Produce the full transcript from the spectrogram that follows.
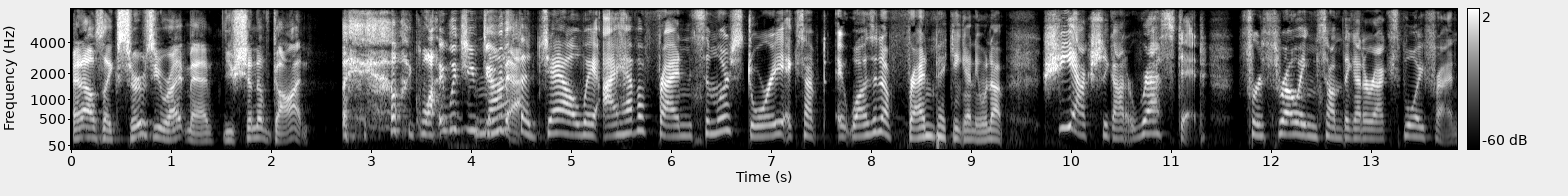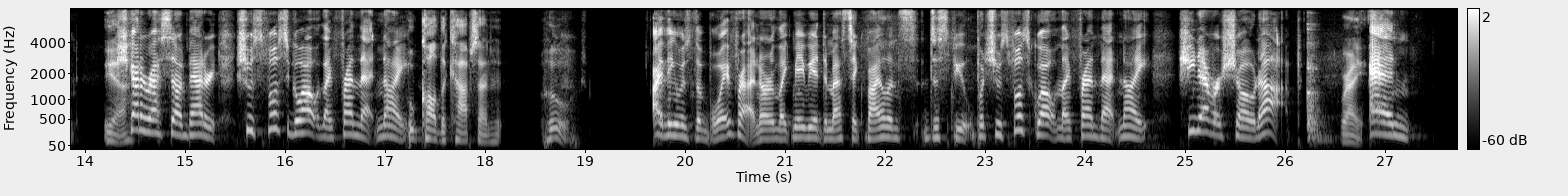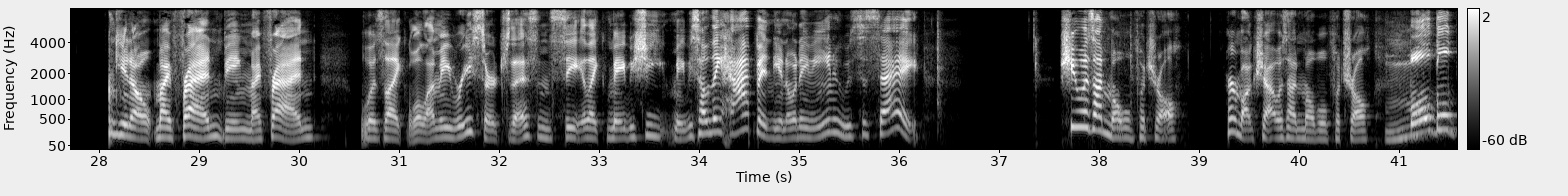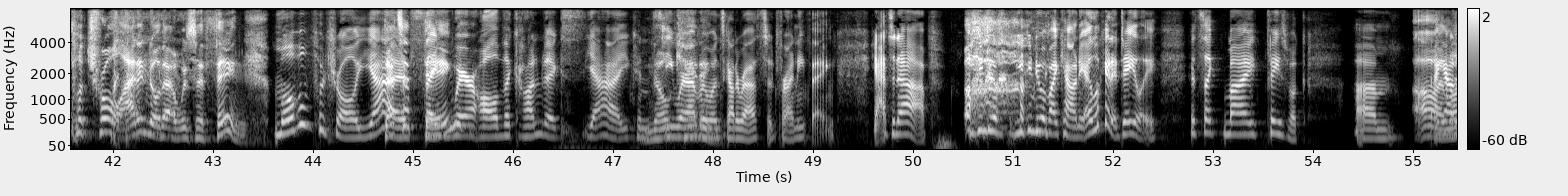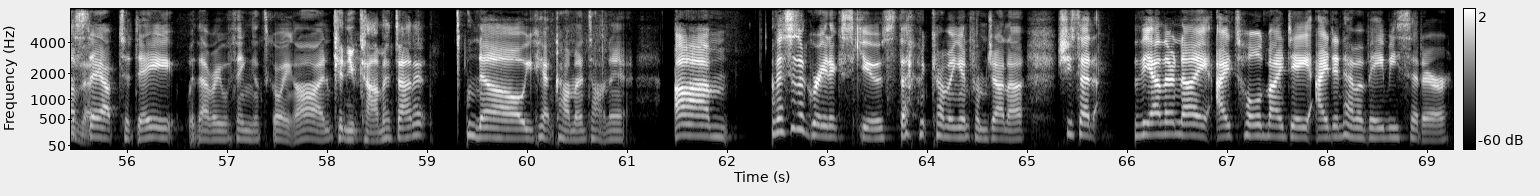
And I was like, Serves you right, man. You shouldn't have gone. like, why would you do Not that? the jail. Wait, I have a friend, similar story, except it wasn't a friend picking anyone up. She actually got arrested for throwing something at her ex boyfriend. Yeah. She got arrested on battery. She was supposed to go out with my friend that night. Who called the cops on who? I think it was the boyfriend or like maybe a domestic violence dispute, but she was supposed to go out with my friend that night. She never showed up. Right. And, you know, my friend, being my friend, was like, well, let me research this and see, like, maybe she, maybe something happened. You know what I mean? Who's to say? She was on mobile patrol. Her mugshot was on mobile patrol. Mobile patrol. I didn't know that was a thing. Mobile patrol, yeah. That's a it's like thing? where all the convicts, yeah, you can No see where kidding. everyone's got arrested for anything. Yeah, it's an app. You can do it, you can do it by county. I look at it daily. It's like my Facebook. Um, Oh, I I gotta that. stay up to date with everything that's going on. Can you comment on it? No, you can't comment on it. Um, this is a great excuse that coming in from Jenna. She said the other night I told my date I didn't have a babysitter,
